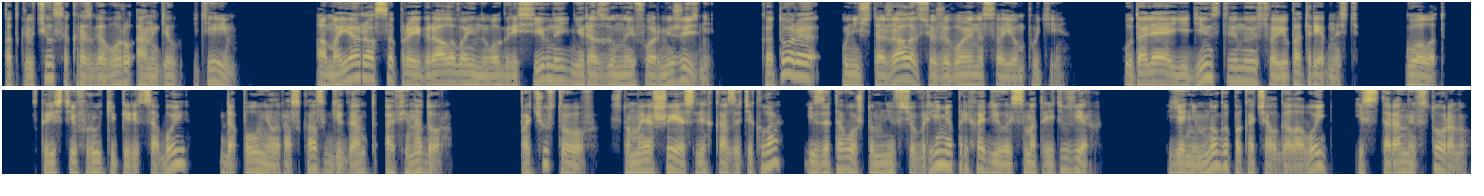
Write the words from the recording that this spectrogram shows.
Подключился к разговору ангел Итерим. А моя раса проиграла войну агрессивной, неразумной форме жизни, которая уничтожала все живое на своем пути, утоляя единственную свою потребность — голод. Скрестив руки перед собой, дополнил рассказ гигант Афинадор. Почувствовав, что моя шея слегка затекла из-за того, что мне все время приходилось смотреть вверх, я немного покачал головой из стороны в сторону,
